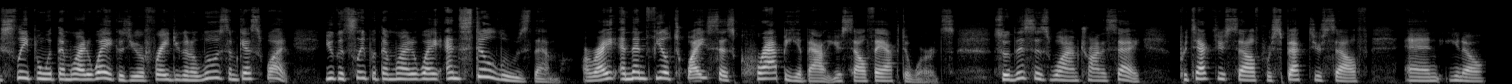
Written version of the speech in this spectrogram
sleeping with them right away because you're afraid you're going to lose them, guess what? You could sleep with them right away and still lose them. All right. And then feel twice as crappy about yourself afterwards. So, this is why I'm trying to say protect yourself, respect yourself, and, you know,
